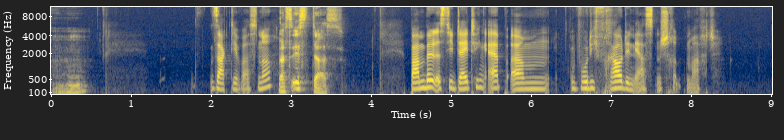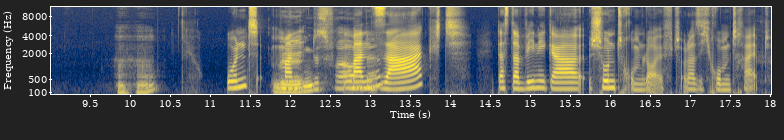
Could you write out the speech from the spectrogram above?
Mhm. Sagt dir was, ne? Was ist das? Bumble ist die Dating-App, ähm, wo die Frau den ersten Schritt macht. Mhm. Und man, man sagt, dass da weniger Schund rumläuft oder sich rumtreibt.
